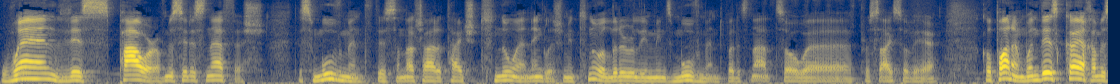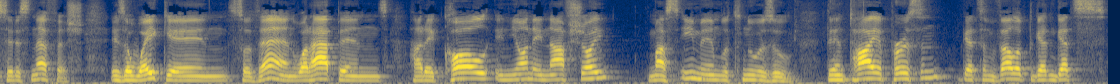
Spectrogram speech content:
when this power of Mesiris Nefesh, this movement, this, I'm not sure how to touch tnua in English. I mean, tnua literally means movement, but it's not so uh, precise over here. Kolpanim, when this koyach Mesiris Nefesh is awakened, so then what happens? Harekol inyone nafshoy, masimim l'tnuazu. The entire person gets enveloped, gets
